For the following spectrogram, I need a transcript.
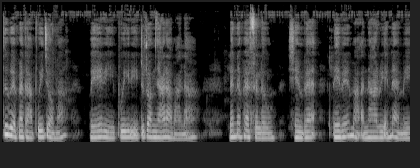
သူ့ဘက်ဘက်ကပွေးကြော်မှာဝဲတွေပွေးတွေတော်တော်များတာပါလားလက်နှစ်ဖက်စလုံးရှင်ဘက်လေဘဲမှာအနာတွေအနှံ့ပဲ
